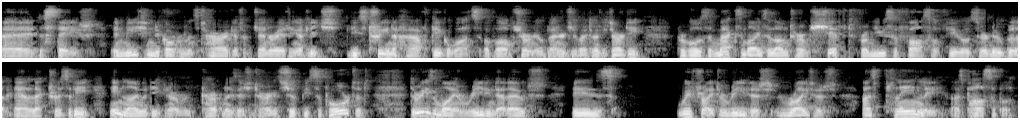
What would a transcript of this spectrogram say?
uh, the state in meeting the government's target of generating at least, at least three and a half gigawatts of offshore renewable energy by 2030 propose to maximise the long-term shift from use of fossil fuels to renewable electricity in line with decarbonisation targets should be supported. The reason why I'm reading that out is we've tried to read it, write it as plainly as possible.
